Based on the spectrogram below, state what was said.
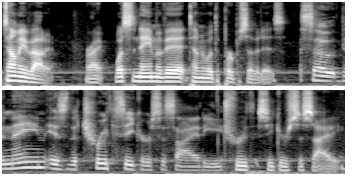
Tell me about it. Right? What's the name of it? Tell me what the purpose of it is. So the name is the Truth Seekers Society. Truth Seekers Society.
